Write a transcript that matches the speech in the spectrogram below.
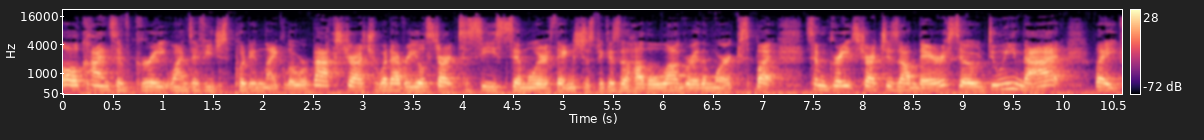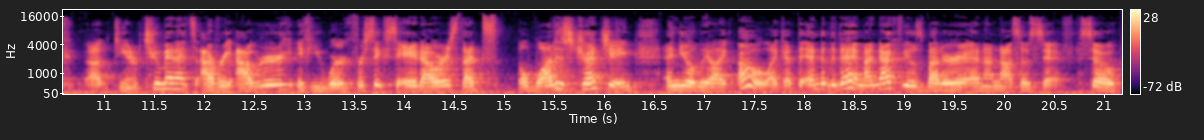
all kinds of great ones. If you just put in like lower back stretch, whatever, you'll start to see similar things just because of how the algorithm works. But some great stretches on there. So doing that, like, uh, you know, two minutes every hour, if you work for six to eight hours, that's a lot of stretching and you'll be like, oh, like at the end of the day, my neck feels better and I'm not so stiff. So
